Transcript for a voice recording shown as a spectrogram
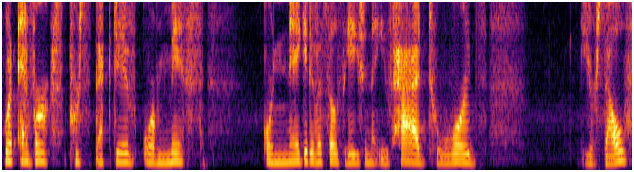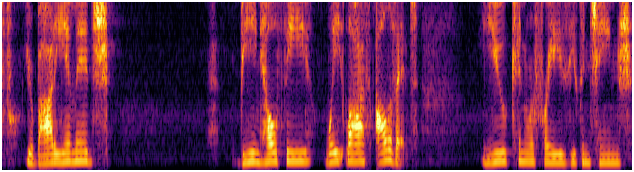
whatever perspective or myth or negative association that you've had towards yourself, your body image, being healthy, weight loss, all of it you can rephrase, you can change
